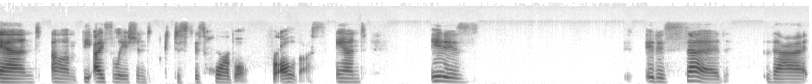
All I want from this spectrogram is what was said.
and um, the isolation just is horrible for all of us and it is it is said that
